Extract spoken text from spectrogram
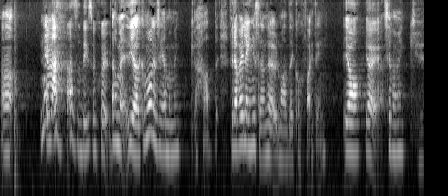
Ja, Nej men alltså det är så sjukt. ja, men jag kommer ihåg att jag bara, men gud, hade... För det var ju länge sedan eller hur, de hade cockfighting. Ja, ja, ja. Så jag bara, men gud.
